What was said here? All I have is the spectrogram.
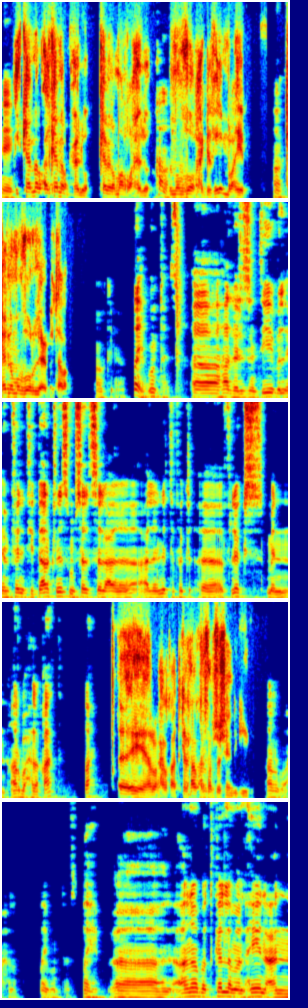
إيه. الكاميرا الكاميرا حلوة. الكاميرا مرة حلوة. خلاص. المنظور حق الفيلم رهيب. okay. كأنه منظور لعبة ترى. okay. طيب ممتاز. آه هذا Resident Evil Infinite Darkness مسلسل على على نتفليكس من أربع حلقات صح؟ آه إيه أربع حلقات. كل حلقة 25 دقيقة. أربع حلقات. طيب ممتاز. طيب آه أنا بتكلم الحين عن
